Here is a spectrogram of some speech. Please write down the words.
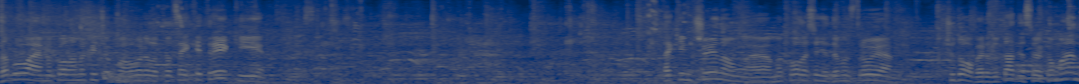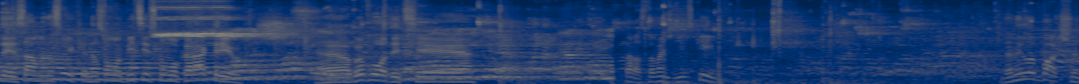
забуває Микола Микитюк. Ми говорили про цей хитрик і таким чином е, Микола сьогодні демонструє чудовий результат для своєї команди і саме на своїх на своєму бійцівському характері е, виводить е, Тарас Лавандівський. Данило Бакшин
